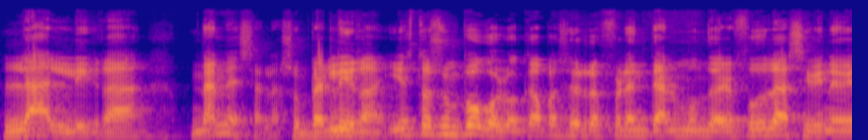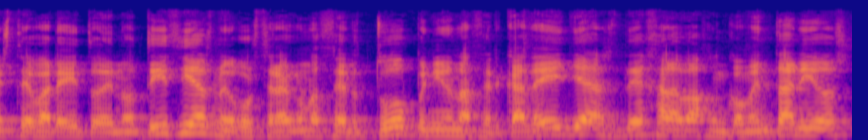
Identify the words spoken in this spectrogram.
la Liga Danesa, la Superliga. Y esto es un poco lo que ha pasado referente al mundo del fútbol. Si viene este variadito de noticias, me gustaría conocer tu opinión acerca de ellas. Déjala abajo en comentarios,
